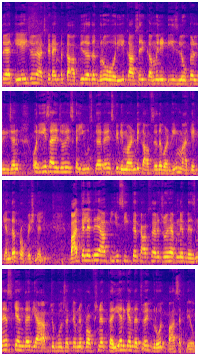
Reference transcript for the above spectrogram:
तो यार एआई जो है आज के टाइम पर काफ़ी ज़्यादा ग्रो हो रही है, काफ़ी सारी कम्युनिटीज लोकल रीजन और ये सारे जो है इसका यूज़ कर रहे हैं, इसकी डिमांड भी काफ़ी ज़्यादा बढ़ रही है मार्केट के अंदर प्रोफेशनली बात कर लेते हैं, आप ये सीखकर काफ़ी सारे जो है अपने बिज़नेस के अंदर या आप जो बोल सकते हो, अपने प्रोफेशनल करियर के अंदर जो है ग्रोथ पा सकते हो।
